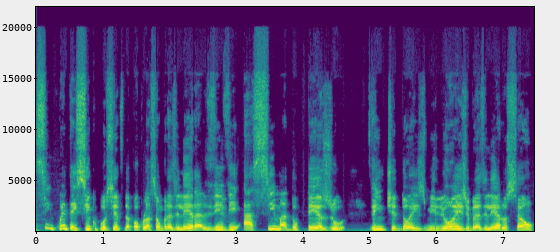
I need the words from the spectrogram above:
...55% da população brasileira vive acima do peso. 22 milhões de brasileiros são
